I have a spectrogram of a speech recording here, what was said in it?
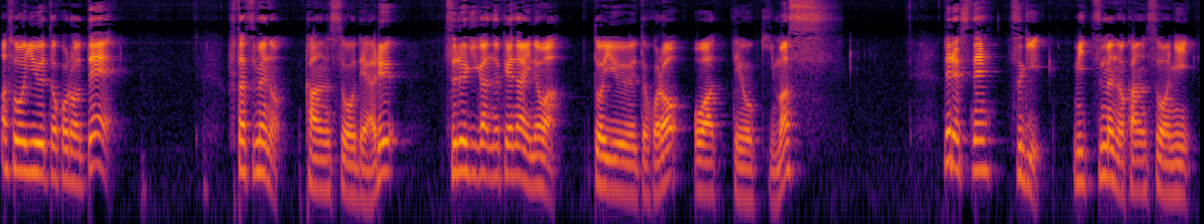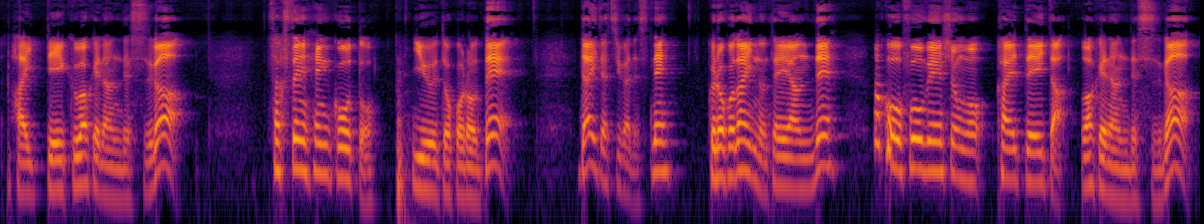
まあそういうところで、二つ目の感想である、剣が抜けないのは、というところ終わっておきます。でですね、次、三つ目の感想に入っていくわけなんですが、作戦変更というところで、大たちがですね、クロコダインの提案で、まあ、こう、フォーメーションを変えていたわけなんですが、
